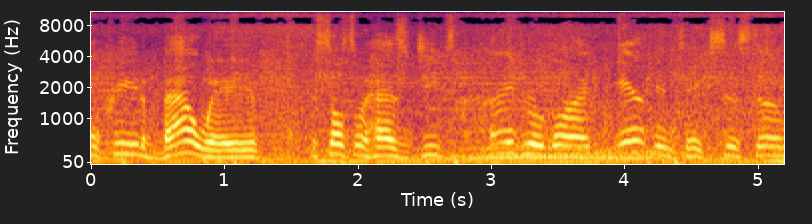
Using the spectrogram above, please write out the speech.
and create a bow wave, this also has Jeep's Hydro-Guide air intake system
